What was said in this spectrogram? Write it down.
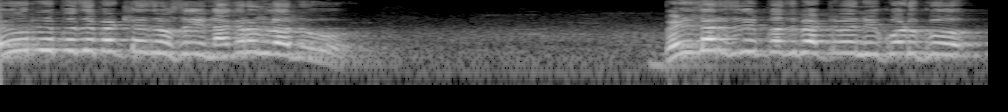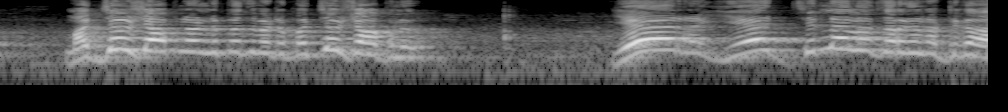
ఎవరిని ఇబ్బంది పెట్టలేదు అసలు ఈ నగరంలో నువ్వు? బిల్డర్స్ని ఇబ్బంది పెట్టవే నీ కొడుకు మద్యం షాపులో ఇబ్బంది పెట్ట మద్యం షాపులు. ఏ ఏ జిల్లాలో జరగనట్టుగా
